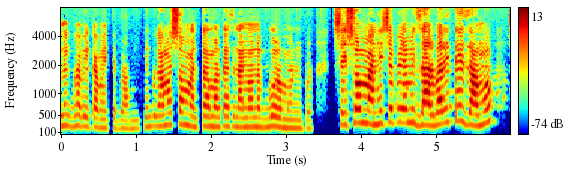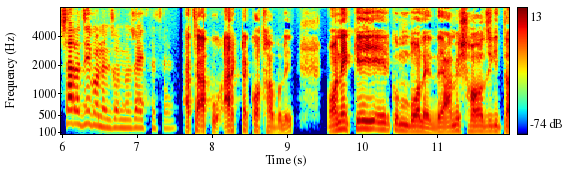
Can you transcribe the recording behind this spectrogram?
অনেক ভাবে কামাইতে পারি কিন্তু আমার সম্মানটা আমার কাছে আমি অনেক বড় মনে করি। সেই সম্মান হিসেবে আমি যার বাড়িতে যাব, সারা জীবনের জন্য যাইতে চাই। আচ্ছা আপু, আরেকটা কথা বলি। অনেকেই এরকম বলে যে, আমি সহযোগিতা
